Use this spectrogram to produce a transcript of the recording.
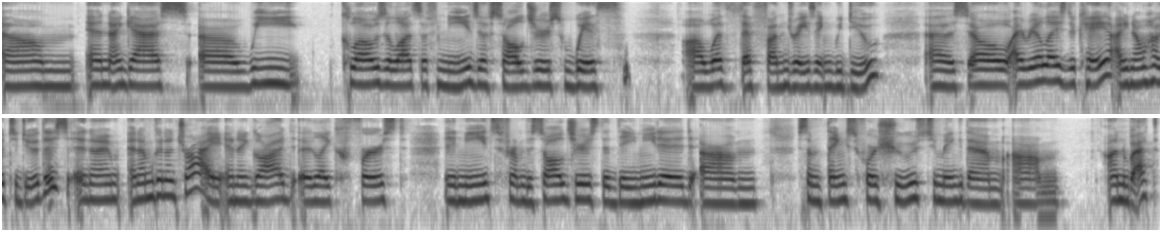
Um, and I guess uh, we close a lots of needs of soldiers with uh, with the fundraising we do. Uh, so I realized, okay, I know how to do this, and I'm and I'm gonna try. And I got uh, like first needs from the soldiers that they needed um, some things for shoes to make them. Um, unwet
